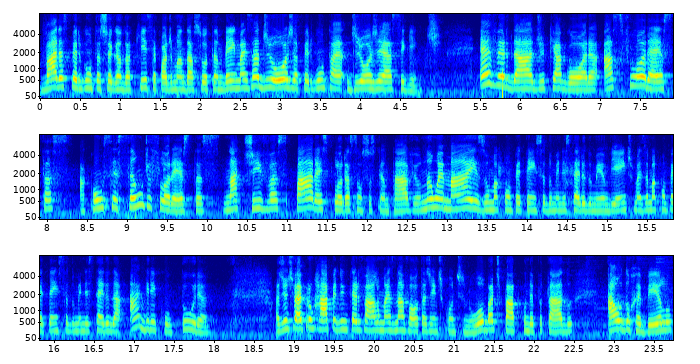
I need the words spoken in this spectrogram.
várias perguntas chegando aqui, você pode mandar a sua também, mas a de hoje, a pergunta de hoje é a seguinte. É verdade que agora as florestas, a concessão de florestas nativas para exploração sustentável não é mais uma competência do Ministério do Meio Ambiente, mas é uma competência do Ministério da Agricultura? A gente vai para um rápido intervalo, mas na volta a gente continua o bate-papo com o deputado Aldo Rebelo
